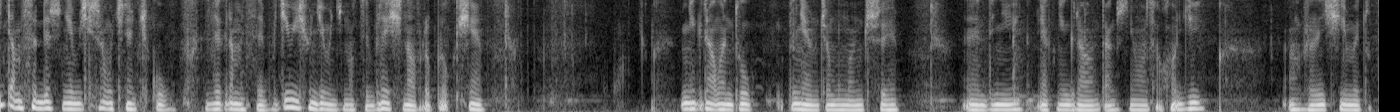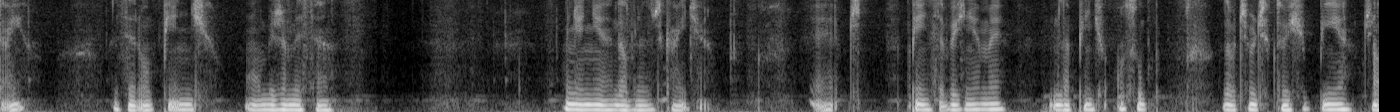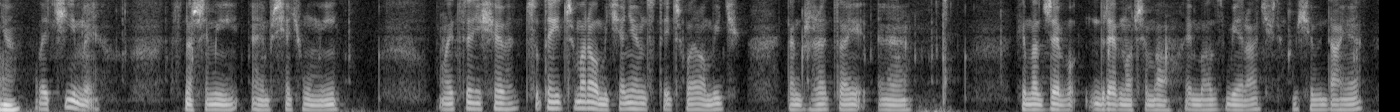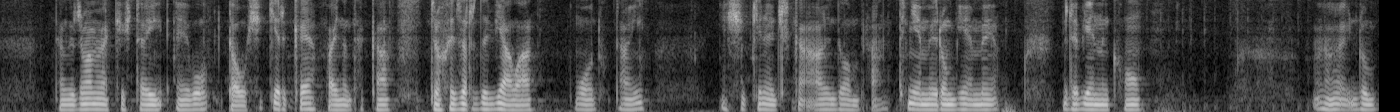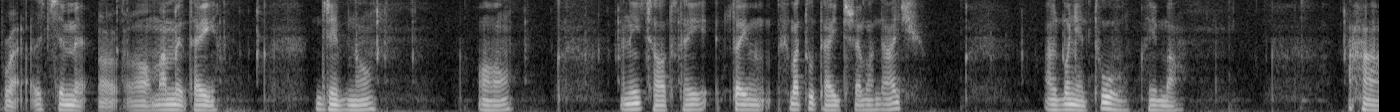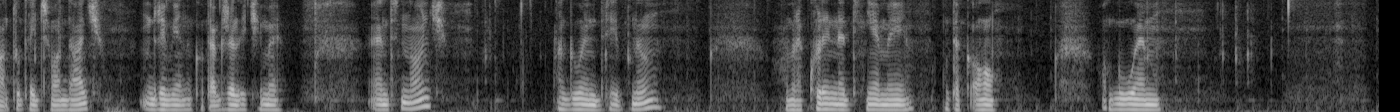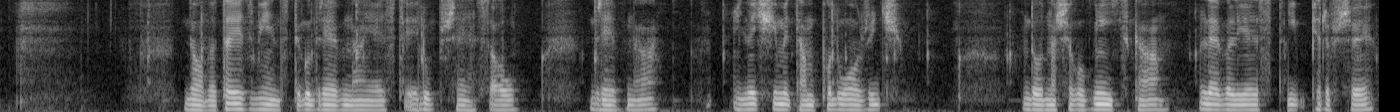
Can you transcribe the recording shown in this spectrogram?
Witam serdecznie w dzisiejszym odcineczku. Zagramy sobie w 99 nocy w lesie na Robloxie. Nie grałem tu, nie wiem czemu mam 3 dni, jak nie grałem, także nie wiem o co chodzi. Także lecimy tutaj 05. O, bierzemy se. Nie, nie, dobra, czekajcie. 5 se weźmiemy dla 5 osób. Zobaczymy, czy ktoś bije, czy nie. lecimy z naszymi e, przyjaciółmi. No i tutaj się, co tutaj trzeba robić? Ja nie wiem, co tutaj trzeba robić. Także tutaj e, chyba drzewo, drewno trzeba chyba zbierać, tak mi się wydaje. Także mamy jakieś tutaj e, tą siekierkę, fajna taka, trochę zardzewiała. Ło tutaj. Siekiereczka, ale dobra. Tniemy, rąbiemy drewienko. Ej, dobra, lecimy. O, o, mamy tutaj drewno. O. No i co, tutaj, tutaj, chyba tutaj trzeba dać. Albo nie, tu chyba. Aha, tutaj trzeba dać drewienko, także lecimy tnąć. Ogółem drewno. Dobra, kolejne tniemy. O tak o. Ogółem. Dobra, to jest więc tego drewna, jest y, grubsze są drewna i lecimy tam podłożyć do naszego ogniska. Level jest pierwszy,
